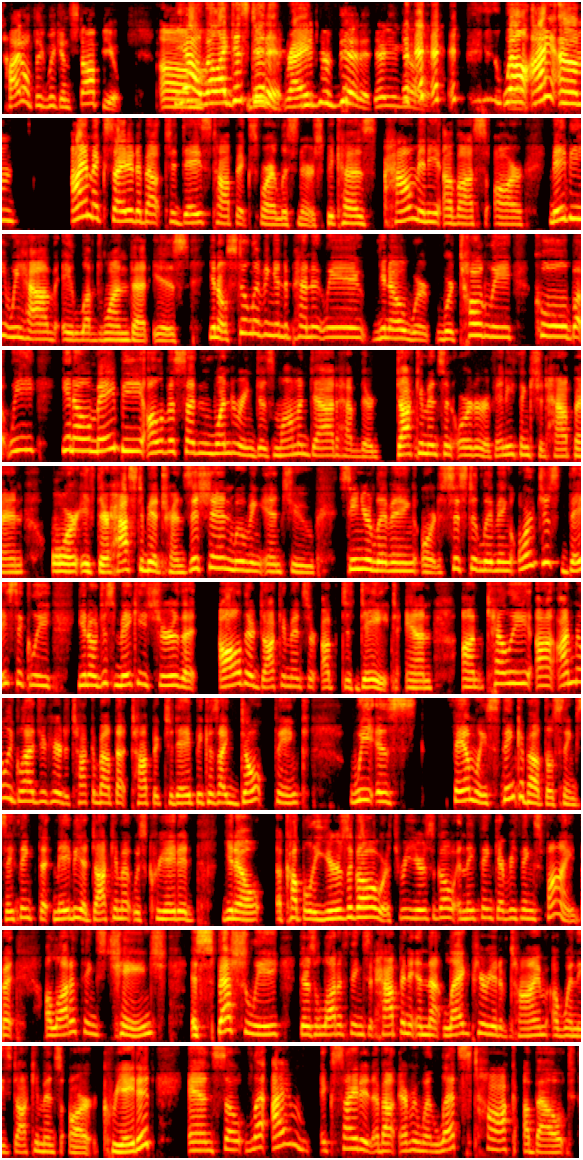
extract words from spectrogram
I don't think we can stop you. Um, yeah, well, I just did it, right? You just did it. There you go. well, I um I'm excited about today's topics for our listeners because how many of us are maybe we have a loved one that is, you know, still living independently, you know, we're we're totally cool, but we, you know, maybe all of a sudden wondering does mom and dad have their documents in order if anything should happen or if there has to be a transition moving into senior living or assisted living or just basically you know just making sure that all their documents are up to date. And um, kelly uh, i'm really glad you're here to talk about that topic today because i don't think we as families think about those things. They think that maybe a document was created you know a couple of years ago or three years ago and they think everything's fine. But a lot of things change especially there's a lot of things that happen in that lag period of time of when these documents are created. And so let, i'm excited about everyone. Let's talk about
